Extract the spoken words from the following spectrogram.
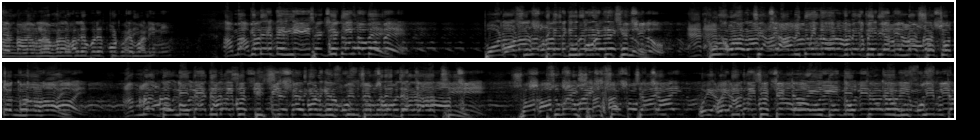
বাংলা আমরা ভালো করে পড়তে পারিনি। আমাকে দেখে ইচ্ছাকৃতভাবে পড়াশোনা থেকে দূরে রেখেছিল। এখনও রাখছে আগামীতেও রাখবে যদি আমরা সচেতন না হয়। আমরা দলিত আদিবাসী পিছিয়ে বর্গের মুসলিম সমাজের যারা আছি সব সময় শাসক চাই ওই আদিবাসীটা ওই দলিতটা ওই মুসলিমটা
